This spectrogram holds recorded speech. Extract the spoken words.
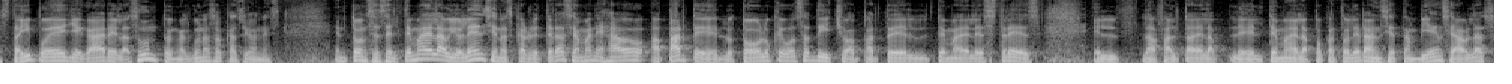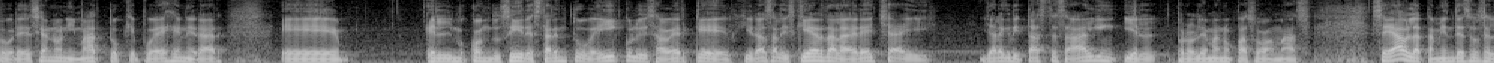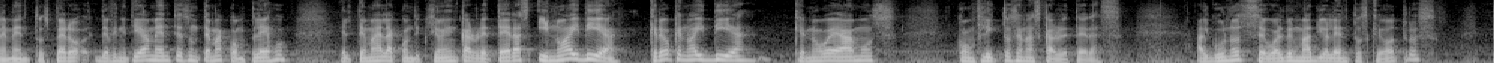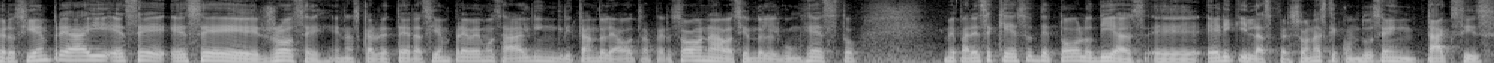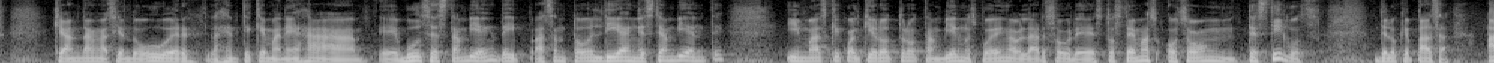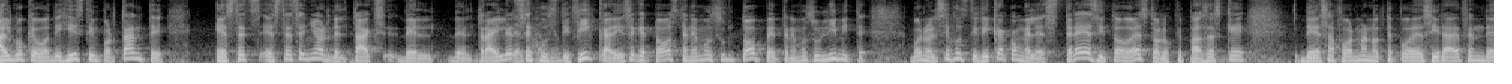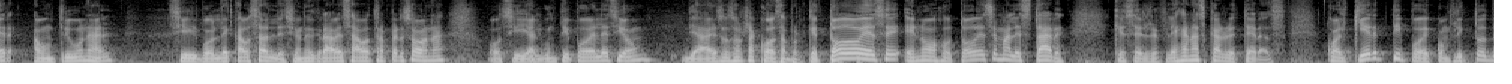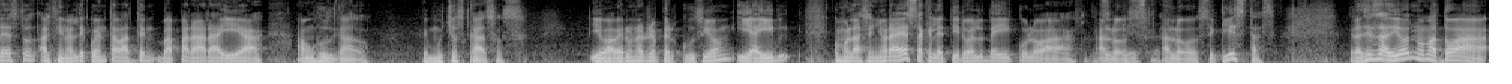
hasta ahí puede llegar el asunto en algunas ocasiones. Entonces, el tema de la violencia en las carreteras se ha manejado, aparte de todo lo que vos has dicho, aparte del tema del estrés, la falta del tema de la poca tolerancia, también se habla sobre ese anonimato que puede generar eh, el conducir, estar en tu vehículo y saber que giras a la izquierda, a la derecha y ya le gritaste a alguien y el problema no pasó a más. Se habla también de esos elementos, pero definitivamente es un tema complejo, el tema de la conducción en carreteras, y no hay día, creo que no hay día que no veamos conflictos en las carreteras. Algunos se vuelven más violentos que otros, pero siempre hay ese, ese roce en las carreteras, siempre vemos a alguien gritándole a otra persona o haciéndole algún gesto. Me parece que eso es de todos los días, eh, Eric, y las personas que conducen taxis, que andan haciendo Uber, la gente que maneja eh, buses también, de, pasan todo el día en este ambiente y más que cualquier otro también nos pueden hablar sobre estos temas o son testigos de lo que pasa. Algo que vos dijiste importante, este, este señor del taxi, del, del tráiler se justifica, dice que todos tenemos un tope, tenemos un límite. Bueno, él se justifica con el estrés y todo esto. Lo que pasa es que de esa forma no te puedes ir a defender a un tribunal Si vos le causas lesiones graves a otra persona o si algún tipo de lesión, ya eso es otra cosa, porque todo ese enojo, todo ese malestar que se refleja en las carreteras, cualquier tipo de conflictos de estos, al final de cuentas va, va a parar ahí a, a un juzgado, en muchos casos. Y va a haber una repercusión y ahí, como la señora esta que le tiró el vehículo a, a los, a los ciclistas. Gracias a Dios no mató a,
